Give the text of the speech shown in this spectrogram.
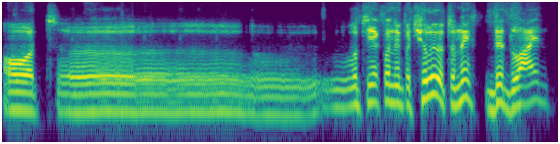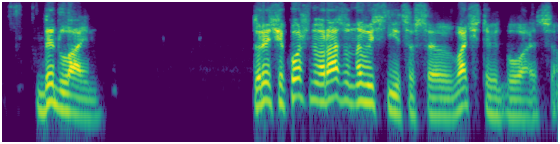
От, е, от як вони почали, от у них дедлайн, дедлайн. До речі, кожного разу навесні це все, бачите, відбувається.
